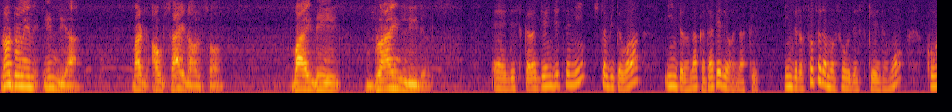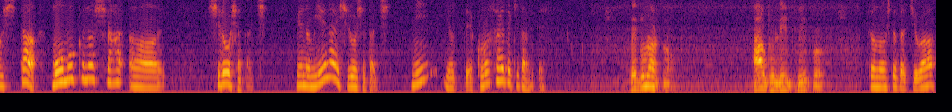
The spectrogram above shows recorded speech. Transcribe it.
not only in India, but outside also, by these blind leaders. えーですから現実に人々はインドの中だけではなくインドの外でもそうですけれどもこうした盲目の指,指導者たち目の見えない指導者たちによって殺されてきたんです。その人たちは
